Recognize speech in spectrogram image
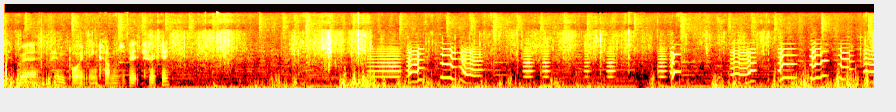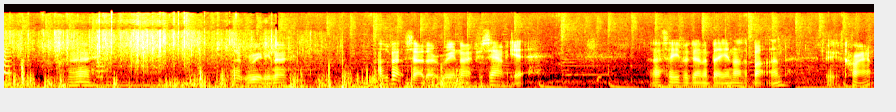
is where pinpointing comes a bit tricky. I don't really know. I was about to say I don't really know if it's out yet. That's either going to be another button, a bit of crap.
